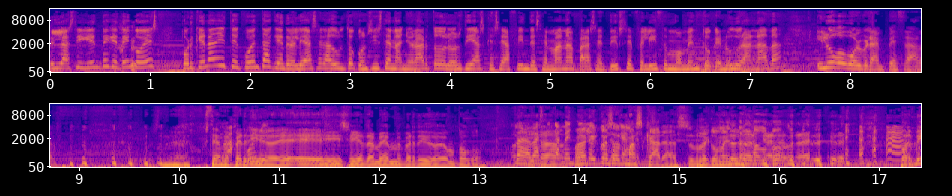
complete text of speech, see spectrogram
La siguiente que tengo es, ¿por qué nadie te cuenta que en realidad ser adulto consiste en añorar todos los días que sea fin de semana para sentirse feliz un momento que no dura nada y luego volver a empezar? Hostia, me he perdido, ¿eh? Eh, Sí, sí, yo también me he perdido, ¿eh? Un poco. Bueno, básicamente Bueno, ¿Qué cosas más caras recomendamos? A mí,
